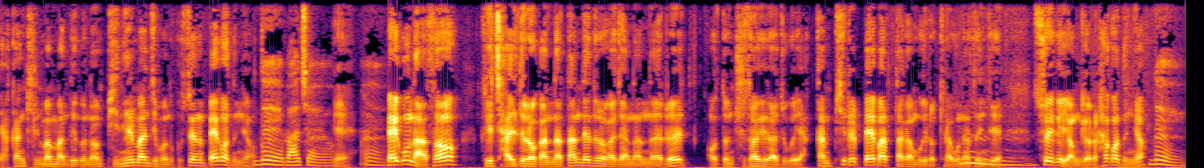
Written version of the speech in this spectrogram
약간 길만 만들고 나면 비닐만 집어넣고 쇠는 빼거든요. 네, 맞아요. 예. 네. 빼고 나서 그게 잘 들어갔나 딴 데 들어가지 않았나를 어떤 주사기 가지고 약간 피를 빼봤다가 뭐 이렇게 하고 나서 음. 이제 수액을 연결을 하거든요. 네.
